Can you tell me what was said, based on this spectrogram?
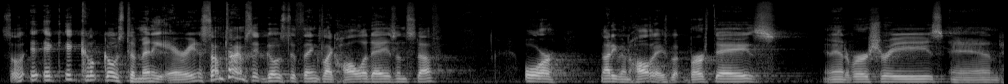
so it, it, it goes to many areas. Sometimes it goes to things like holidays and stuff, or not even holidays, but birthdays and anniversaries and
